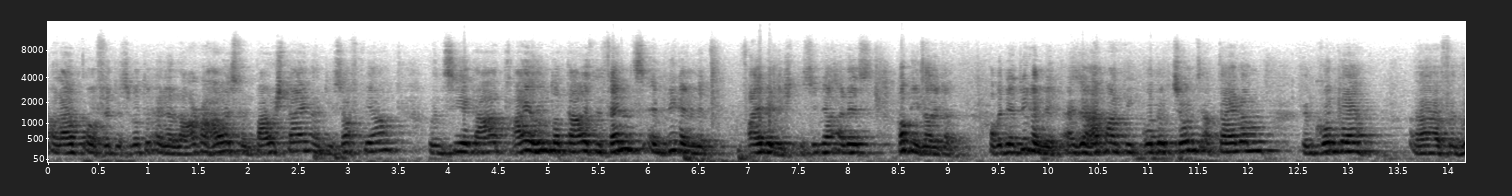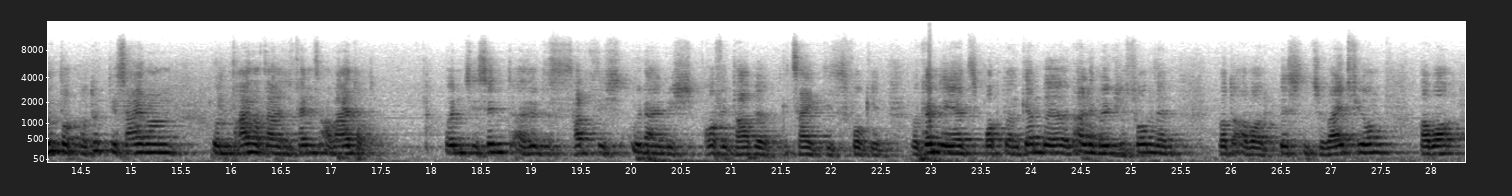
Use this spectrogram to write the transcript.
erlaubt auch für das virtuelle Lagerhaus von Baustein und die Software. Und siehe da, 300.000 Fans entwickeln mit, freiwillig. Das sind ja alles Hobbyleute, aber die entwickeln mit. Also hat man die Produktionsabteilung im Grunde äh, von 100 Produktdesignern um 300.000 Fans erweitert. Und sie sind, also das hat sich unheimlich profitabel gezeigt, dieses Vorgehen. Man könnte jetzt Procter Gamble und alle möglichen Firmen nennen, würde aber ein bisschen zu weit führen. Aber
